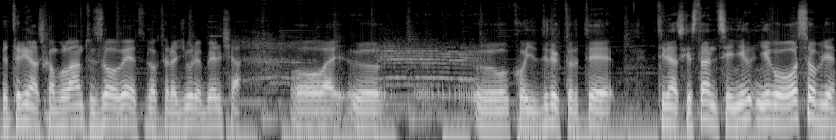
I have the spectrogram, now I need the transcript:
veterinarsku ambulantu ZOVET, doktora Đure Belća, ovaj, e, e, koji je direktor te veterinarske stanice i njegovo osoblje,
